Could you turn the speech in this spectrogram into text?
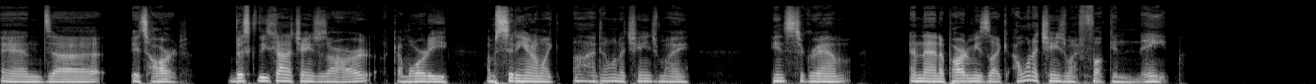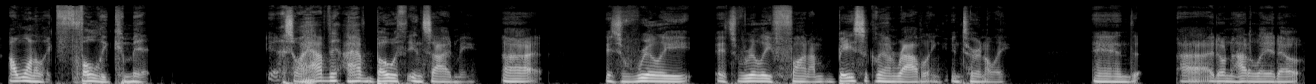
And uh, it's hard. This these kind of changes are hard. Like I'm already I'm sitting here I'm like, oh, I don't want to change my Instagram. And then a part of me is like, I want to change my fucking name. I want to like fully commit. Yeah, So I have the, I have both inside me. Uh, it's really it's really fun. I'm basically unraveling internally, and uh, I don't know how to lay it out.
